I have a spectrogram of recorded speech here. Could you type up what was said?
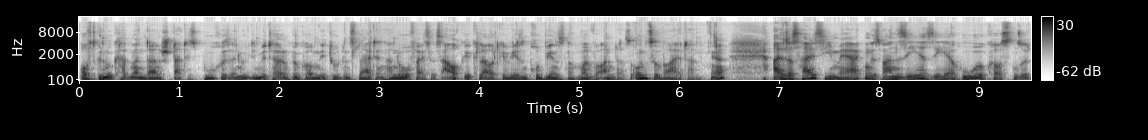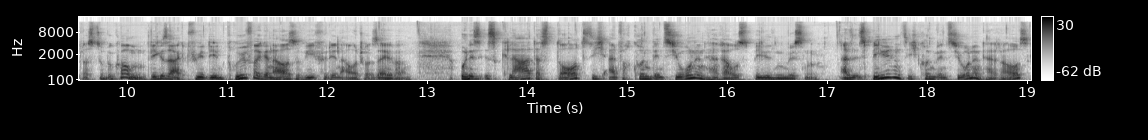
Oft genug hat man dann statt des Buches nur die Mitteilung bekommen, nee, tut uns leid, in Hannover ist es auch geklaut gewesen, probieren es nochmal woanders und so weiter. Ja? Also das heißt, Sie merken, es waren sehr, sehr hohe Kosten, so etwas zu bekommen. Wie gesagt, für den Prüfer genauso wie für den Autor selber. Und es ist klar, dass dort sich einfach Konventionen herausbilden müssen. Also es bilden sich Konventionen heraus,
